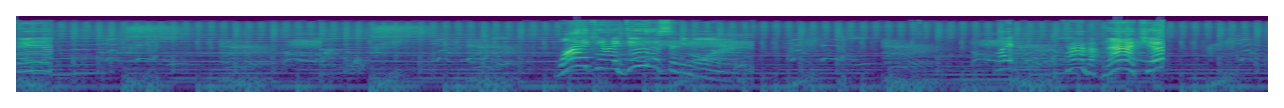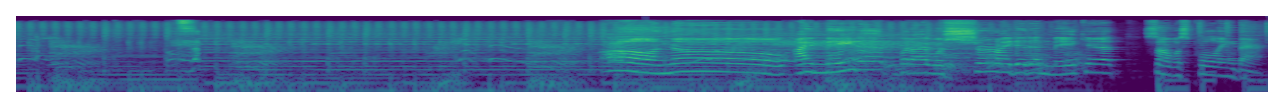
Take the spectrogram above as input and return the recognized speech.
Damn. Why can't I do this anymore? Like, tabarnak! Oh no! I made it, but I was sure I didn't make it, so I was pulling back.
